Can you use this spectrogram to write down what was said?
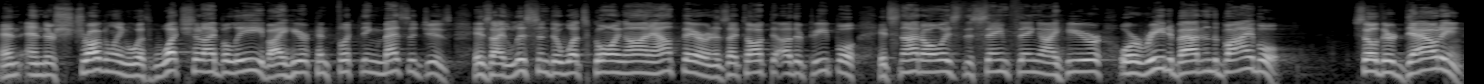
and, and they're struggling with what should I believe? I hear conflicting messages as I listen to what's going on out there. And as I talk to other people, it's not always the same thing I hear or read about in the Bible. So they're doubting.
